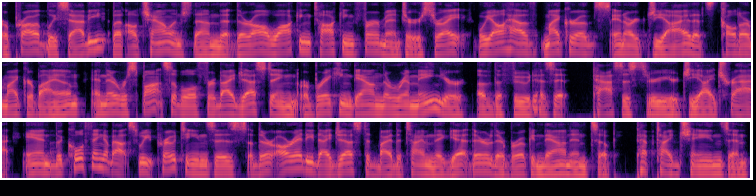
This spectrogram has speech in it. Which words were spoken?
are probably savvy, but I'll challenge them that they're all walking, talking fermenters, right? We all have microbes in our GI that's called our microbiome, and they're responsible for digesting digesting or breaking down the remainder of the food as it passes through your GI tract. And the cool thing about sweet proteins is they're already digested by the time they get there. They're broken down into peptide chains and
